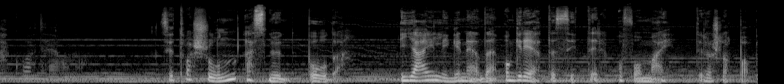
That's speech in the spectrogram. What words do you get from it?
akkurat her og nå. Situasjonen er snudd på hodet. Jeg ligger nede, og Grete sitter og får meg til å slappe av.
